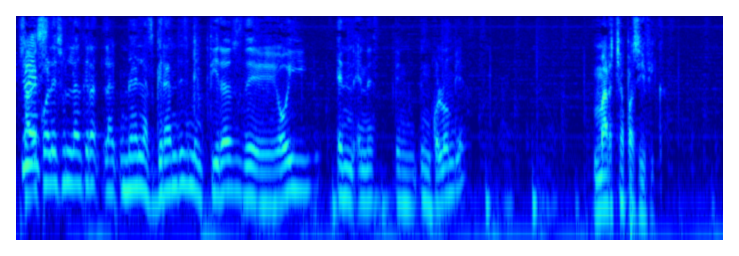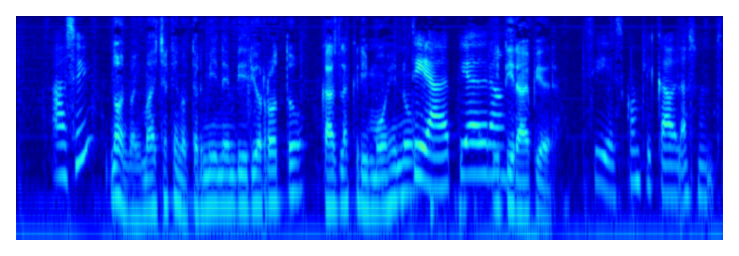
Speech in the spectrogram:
¿Sabe Nues- cuáles son las, la- una de las grandes mentiras de hoy en, en- en- en Colombia? Marcha pacífica. ¿Ah, sí? No, no hay marcha que no termine en vidrio roto, gas lacrimógeno Tirada de piedra. y tira de piedra. Sí, es complicado el asunto.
